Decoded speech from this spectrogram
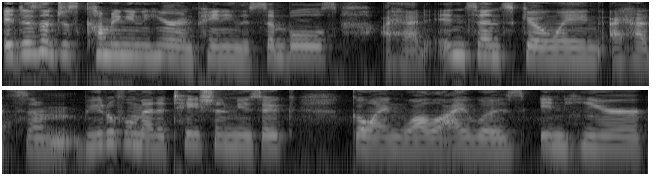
it isn't just coming in here and painting the symbols. I had incense going. I had some beautiful meditation music going while I was in here.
